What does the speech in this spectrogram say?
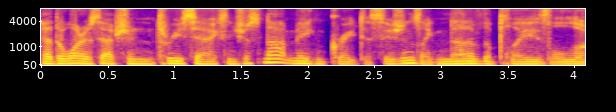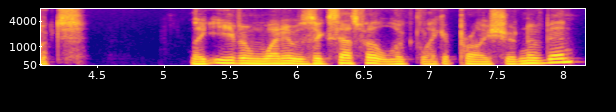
had the one reception, three sacks, and just not making great decisions. Like none of the plays looked like even when it was successful, it looked like it probably shouldn't have been.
